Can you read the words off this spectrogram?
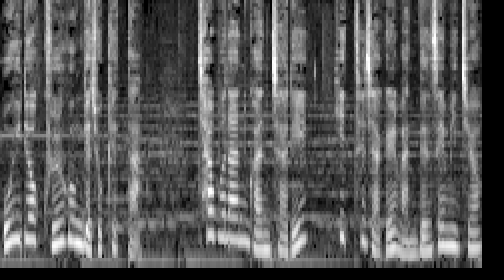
오히려 굵은 게 좋겠다. 차분한 관찰이 히트작을 만든 셈이죠.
